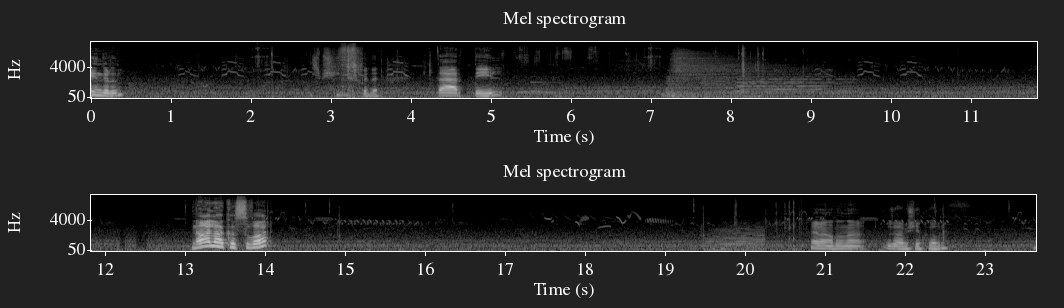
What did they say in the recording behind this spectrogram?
indirdin? Hiçbir şey indirmedi. Dert değil. Ne alakası var? Hemen adına güzel bir şey koyalım. Ee,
